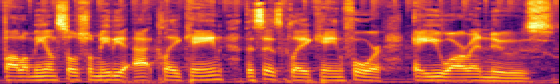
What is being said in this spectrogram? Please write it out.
Follow me on social media at Clay Cane. This is Clay Cane for AURN News.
